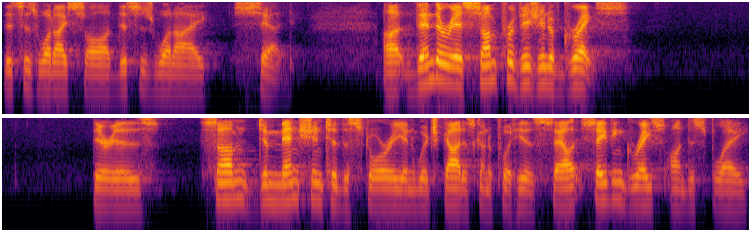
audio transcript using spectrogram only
This is what I saw. This is what I said. Uh, then there is some provision of grace. There is some dimension to the story in which God is going to put his saving grace on display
